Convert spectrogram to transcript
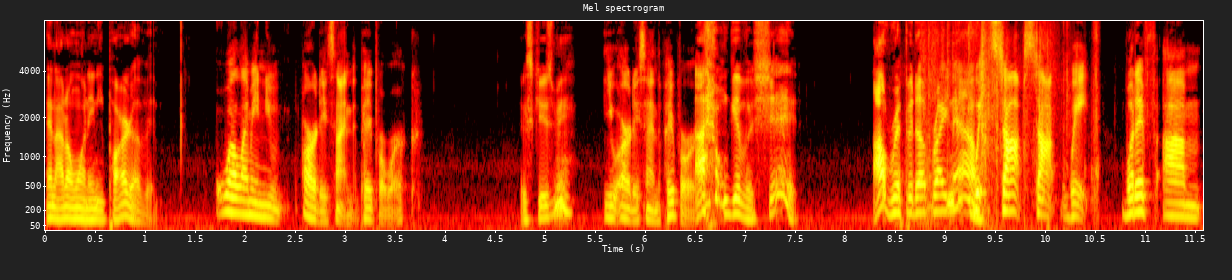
and I don't want any part of it. Well, I mean, you already signed the paperwork. Excuse me? You already signed the paperwork. I don't give a shit. I'll rip it up right now. Wait, stop, stop, wait. What if um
